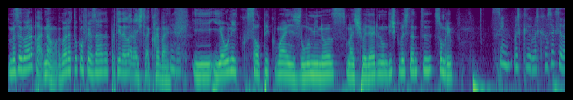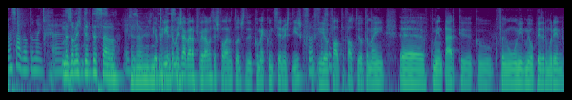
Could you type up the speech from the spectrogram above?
mas agora, pá, não, agora estou confesada, a partir de agora isto vai correr bem. E, e é o único salpico mais luminoso, mais choalheiro, num disco bastante sombrio, Sim, mas que, mas que consegue ser dançável também. Ah, mas ao mesmo tempo dançável. Sim, é Eu tempo queria também dançável. já agora aproveitar, vocês falaram todos de como é que conheceram este disco For- e eu falta, falto eu também eh, comentar que, que, foi um amigo meu, Pedro Moreno,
